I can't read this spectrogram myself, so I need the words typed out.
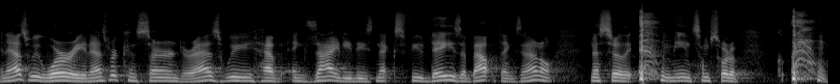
And as we worry and as we're concerned or as we have anxiety these next few days about things, and I don't necessarily mean some sort of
